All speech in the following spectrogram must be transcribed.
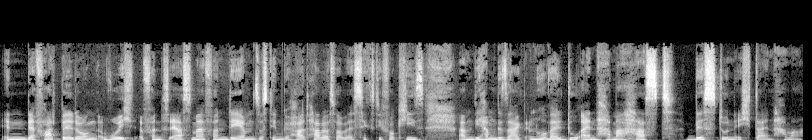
In der Fortbildung, wo ich von das erste Mal von dem System gehört habe, das war bei 64 Keys, ähm, die haben gesagt, nur weil du einen Hammer hast, bist du nicht dein Hammer.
